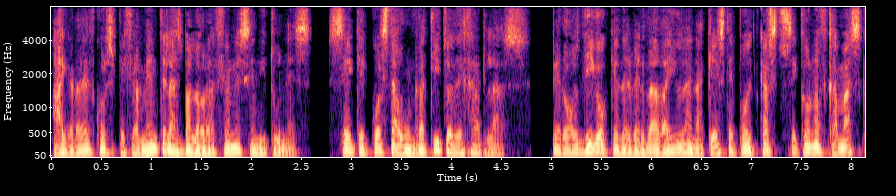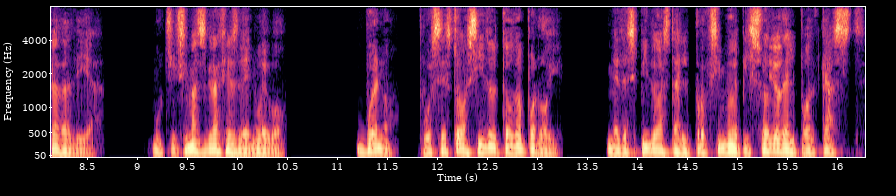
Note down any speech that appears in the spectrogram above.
Agradezco especialmente las valoraciones en iTunes, sé que cuesta un ratito dejarlas, pero os digo que de verdad ayudan a que este podcast se conozca más cada día. Muchísimas gracias de nuevo. Bueno, pues esto ha sido todo por hoy. Me despido hasta el próximo episodio del podcast,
